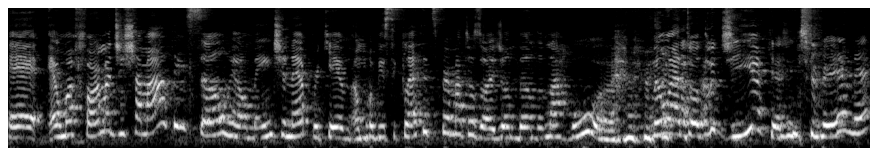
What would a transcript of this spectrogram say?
é, é uma forma de chamar a atenção realmente, né? Porque é uma bicicleta de espermatozoide andando na rua não é todo dia que a gente vê, né?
